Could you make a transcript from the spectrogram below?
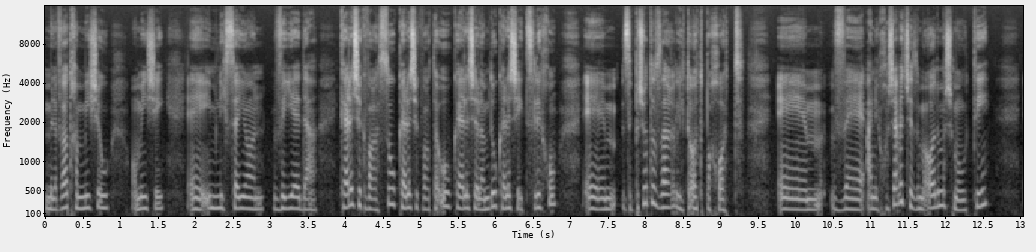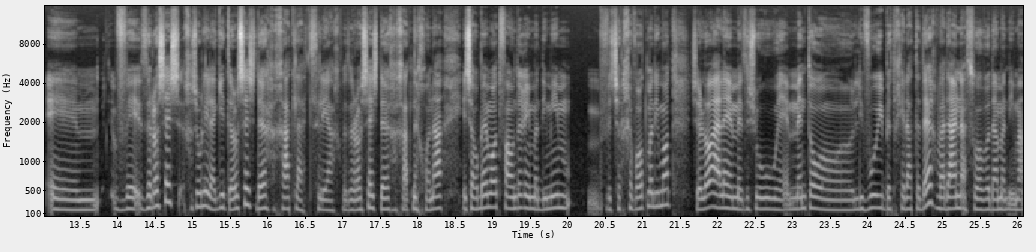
מלווה אותך מישהו או מישהי אה, עם ניסיון וידע, כאלה שכבר עשו, כאלה שכבר טעו, כאלה שלמדו, כאלה שהצליחו, אה, זה פשוט עוזר לטעות פחות. אה, ואני חושבת שזה מאוד משמעותי. Um, וזה לא שיש, חשוב לי להגיד, זה לא שיש דרך אחת להצליח, וזה לא שיש דרך אחת נכונה, יש הרבה מאוד פאונדרים מדהימים ושל חברות מדהימות, שלא היה להם איזשהו אה, מנטור או ליווי בתחילת הדרך, ועדיין עשו עבודה מדהימה.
